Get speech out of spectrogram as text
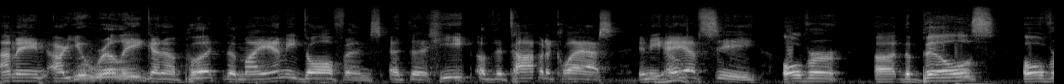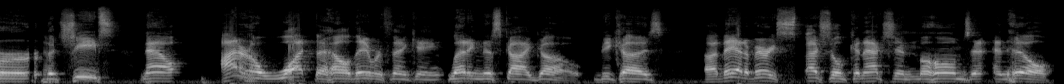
I mean, are you really going to put the Miami Dolphins at the heap of the top of the class in the no. AFC over uh, the Bills, over no. the Chiefs? Now, I don't know what the hell they were thinking letting this guy go because uh, they had a very special connection, Mahomes and, and, Hill.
